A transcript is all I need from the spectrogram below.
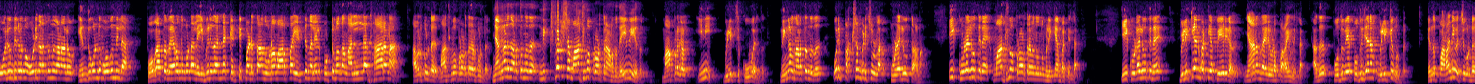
കോലുന്തികളങ്ങ് ഓടി നടക്കുന്നത് കാണാലോ? എന്തുകൊണ്ട് പോകുന്നില്ല? പോകാത്ത വേറൊന്നും കൊണ്ടല്ല ഇവർ തന്നെ കെട്ടിപ്പടുത്ത നുണവാർത്ത എട്ട് നിലയിൽ പൊട്ടുമെന്ന നല്ല ധാരണ അവർക്കുണ്ട് മാധ്യമപ്രവർത്തകർക്കുണ്ട്. ഞങ്ങൾ നടത്തുന്നത് നിഷ്പക്ഷ മാധ്യമ പ്രവർത്തനമാണെന്ന് ദൈവീയത് മാപ്രകൾ ഇനി വിളിച്ച് കൂവരുത്. നിങ്ങൾ നടത്തുന്നത് ഒരു പക്ഷം പിടിച്ചുള്ള കുഴലൂത്താണ്. ഈ കുഴലൂത്തിനെ മാധ്യമ പ്രവർത്തനം എന്നൊന്നും വിളിക്കാൻ പറ്റില്ല. ഈ കുഴലൂത്തിനെ വിളിക്കാൻ പറ്റിയ പേരുകൾ ഞാൻ എന്തായാലും ഇവിടെ പറയുന്നില്ല. അത് പൊതുവെ പൊതുജനം വിളിക്കുന്നുണ്ട് എന്ന് പറഞ്ഞു വെച്ചുകൊണ്ട്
